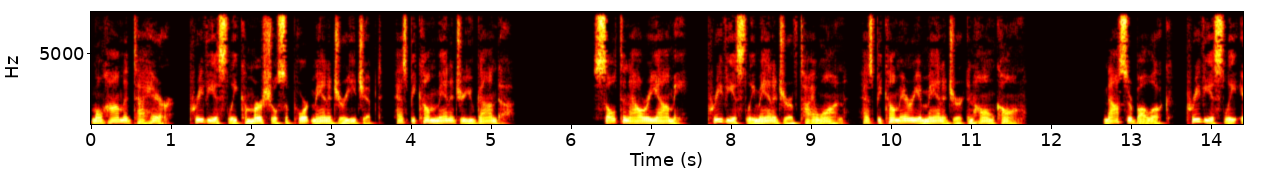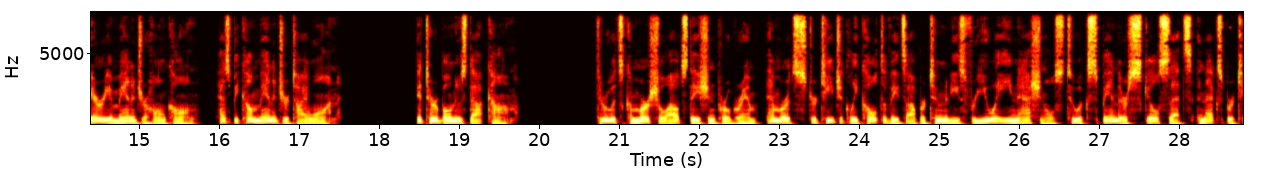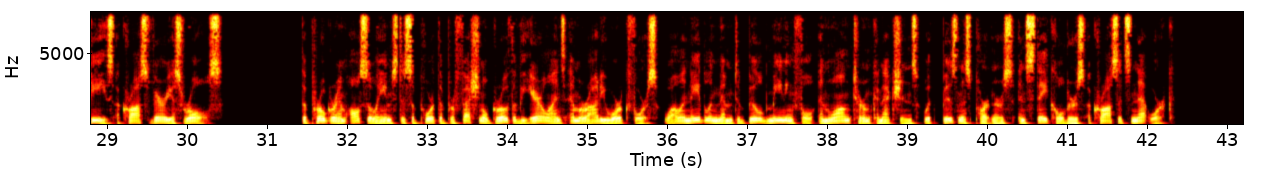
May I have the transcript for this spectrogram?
Mohamed Taher, previously commercial support manager Egypt, has become manager Uganda. Sultan Al Riyami, previously manager of Taiwan, has become area manager in Hong Kong. Nasser Baluk, previously area manager Hong Kong, has become manager Taiwan. Iturbonus.com Through its commercial outstation program, Emirates strategically cultivates opportunities for UAE nationals to expand their skill sets and expertise across various roles. The program also aims to support the professional growth of the airline's Emirati workforce while enabling them to build meaningful and long-term connections with business partners and stakeholders across its network.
